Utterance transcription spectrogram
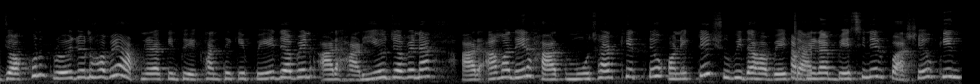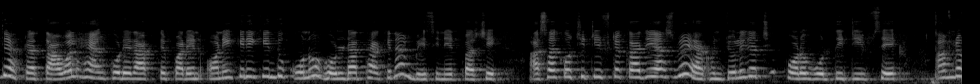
যখন প্রয়োজন হবে আপনারা কিন্তু এখান থেকে পেয়ে যাবেন আর হারিয়েও যাবে না। আর আমাদের হাত মোছার ক্ষেত্রেও অনেকটাই সুবিধা হবে। আপনারা বেসিনের পাশেও কিন্তু একটা তাওয়াল হ্যাং করে রাখতে পারেন। অনেকেরই কিন্তু কোনো হোল্ডার থাকে না বেসিনের পাশে। আশা করছি টিপসটা কাজে আসবে। এখন চলে যাচ্ছি পরবর্তী টিপসে। আমরা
